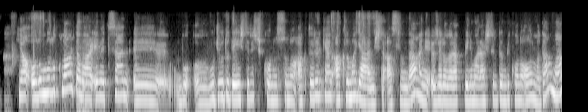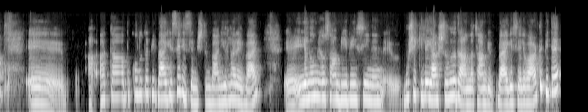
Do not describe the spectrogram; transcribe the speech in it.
Ya olumluluklar da var. Evet sen e, bu e, vücudu değiştiriş konusunu aktarırken aklıma gelmişti aslında. Hani özel olarak benim araştırdığım bir konu olmadı ama e, hatta bu konuda bir belgesel izlemiştim ben yıllar evvel. E, yanılmıyorsam BBC'nin e, bu şekilde yaşlılığı da anlatan bir belgeseli vardı. Bir de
